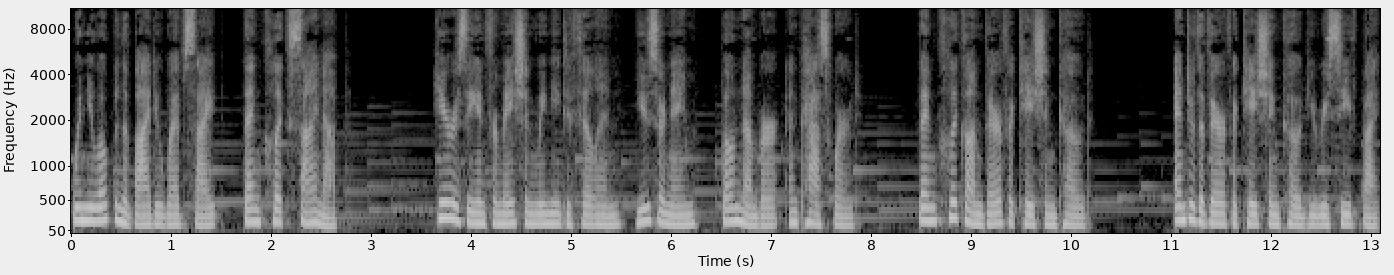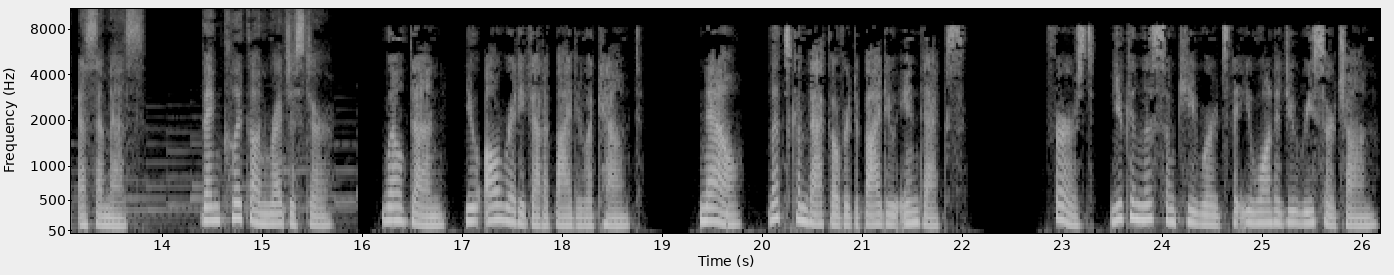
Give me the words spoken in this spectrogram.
When you open the Baidu website, then click Sign Up. Here is the information we need to fill in username, phone number, and password. Then click on Verification Code. Enter the verification code you received by SMS. Then click on Register. Well done, you already got a Baidu account. Now, let's come back over to Baidu Index. First, you can list some keywords that you want to do research on.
